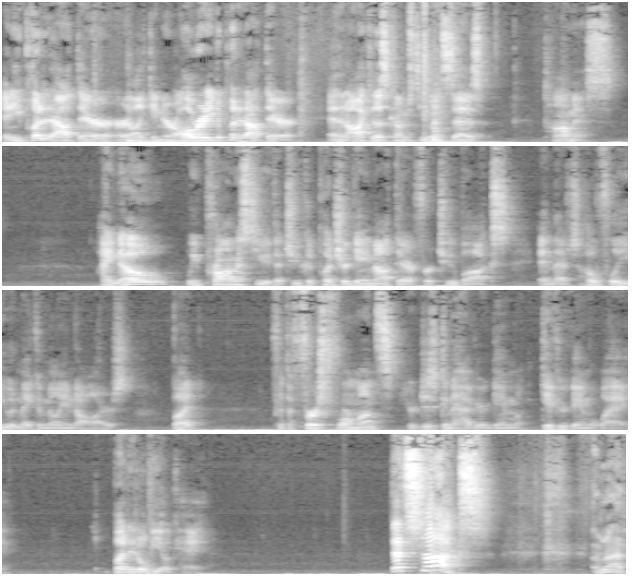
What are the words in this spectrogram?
and you put it out there, or like, and you're all ready to put it out there, and then Oculus comes to you and says, Thomas. I know we promised you that you could put your game out there for two bucks and that hopefully you would make a million dollars. But for the first four months, you're just gonna have your game give your game away. But it'll be okay. That sucks. I'm not.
